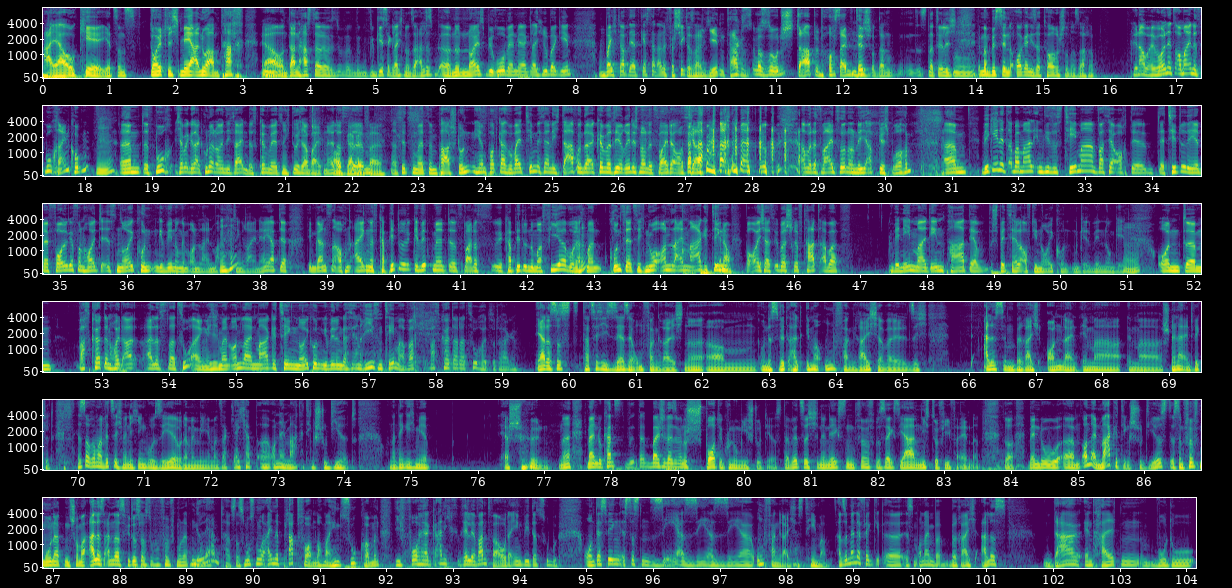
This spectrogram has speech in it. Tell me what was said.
Ah ja, okay, jetzt uns deutlich mehr nur am Tag. Ja, mhm. und dann hast du, du gehst ja gleich in unser altes, äh, ein neues Büro, werden wir ja gleich rübergehen. Wobei ich glaube, der hat gestern alle verschickt. Das ist halt jeden Tag ist immer so ein Stapel auf seinem Tisch und dann ist natürlich mhm. immer ein bisschen organisatorisch so eine Sache. Genau, aber wir wollen jetzt auch mal in das Buch reingucken. Mhm. Ähm, das Buch, ich habe ja gesagt, 190 Seiten, das können wir jetzt nicht durcharbeiten. Ne? Auf das, gar keinen ähm, Fall. Da sitzen wir jetzt ein paar Stunden hier im Podcast, wobei Tim ist ja nicht da, von daher können wir theoretisch noch eine zweite Ausgabe machen. aber das war jetzt so noch nicht abgesprochen. Ähm, wir gehen jetzt aber mal in dieses Thema, was ja auch der, der Titel hier der Folge von heute ist, Neukundengewinnung im Online-Marketing Mhm. rein. Ja? Ihr habt ja dem Ganzen auch ein eigenes Kapitel gewidmet. Das war das äh, Kapitel Nummer 4, wo erstmal grundsätzlich nur Online-Marketing Mhm. Genau. bei euch als Überschrift hat, aber wir nehmen mal den Part, der speziell auf die Neukundengewinnung geht. Mhm. Und ähm, was gehört denn heute alles dazu eigentlich? Ich meine, Online-Marketing, Neukundengewinnung, das ist ja ein Riesenthema. Was, was gehört da dazu heutzutage? Ja, das ist tatsächlich sehr, sehr umfangreich. Ne? Ähm, Und es wird halt immer umfangreicher, weil sich alles im Bereich Online immer, immer schneller entwickelt. Es ist auch immer witzig, wenn ich irgendwo sehe oder wenn mir jemand sagt, ja, ich habe äh, Online-Marketing studiert. Und dann denke ich mir, ja, schön. Ne? Ich meine, du kannst beispielsweise, wenn du Sportökonomie studierst, da wird sich in den nächsten fünf bis sechs Jahren nicht so viel verändern. So, wenn du ähm, Online-Marketing studierst, ist in fünf Monaten schon mal alles anders wie das, was du vor fünf Monaten gelernt hast. Es muss nur eine Plattform nochmal hinzukommen, die vorher gar nicht relevant war oder irgendwie dazu. Und deswegen ist das ein sehr, sehr, sehr umfangreiches Thema. Also im Endeffekt äh, ist im Online-Bereich alles da enthalten, wo du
